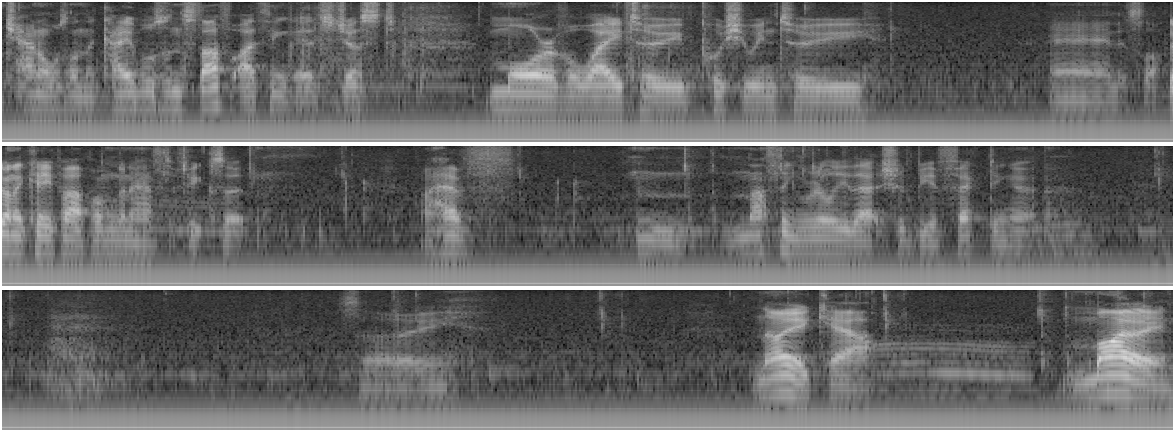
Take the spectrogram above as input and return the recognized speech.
channels on the cables and stuff. I think it's just more of a way to push you into and it's locked. Gonna keep up, I'm gonna have to fix it. I have nothing really that should be affecting it. So no cow. My own.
